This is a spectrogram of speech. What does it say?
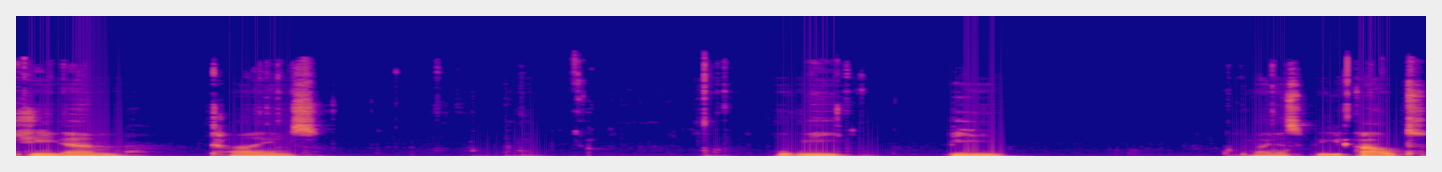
gm times v b minus v out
